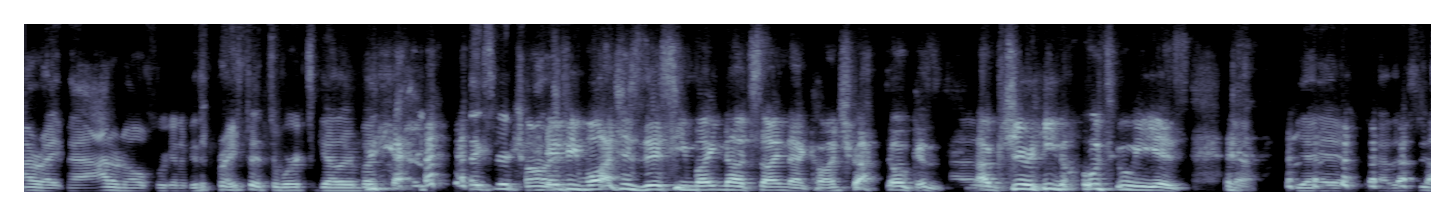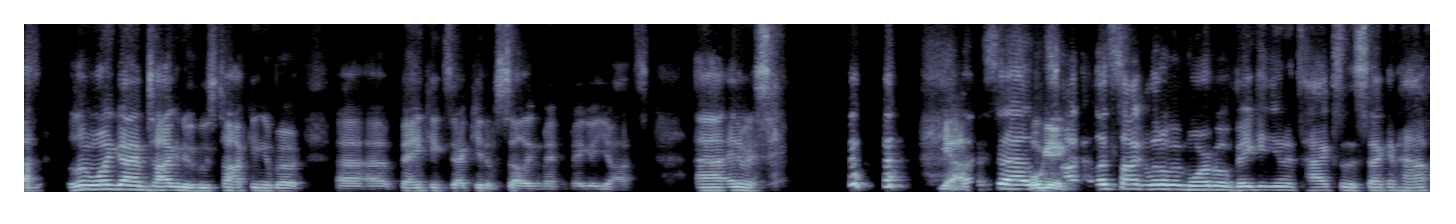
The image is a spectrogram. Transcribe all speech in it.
All right, man. I don't know if we're gonna be the right fit to work together, but thanks for your comment. If he watches this, he might not sign that contract though, because uh, I'm sure he knows who he is. yeah yeah, yeah. yeah. There's, there's one guy I'm talking to who's talking about uh, a bank executive selling mega yachts. Uh, anyways, yeah. Let's, uh, let's, okay. talk, let's talk a little bit more about vacant unit tax in the second half.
